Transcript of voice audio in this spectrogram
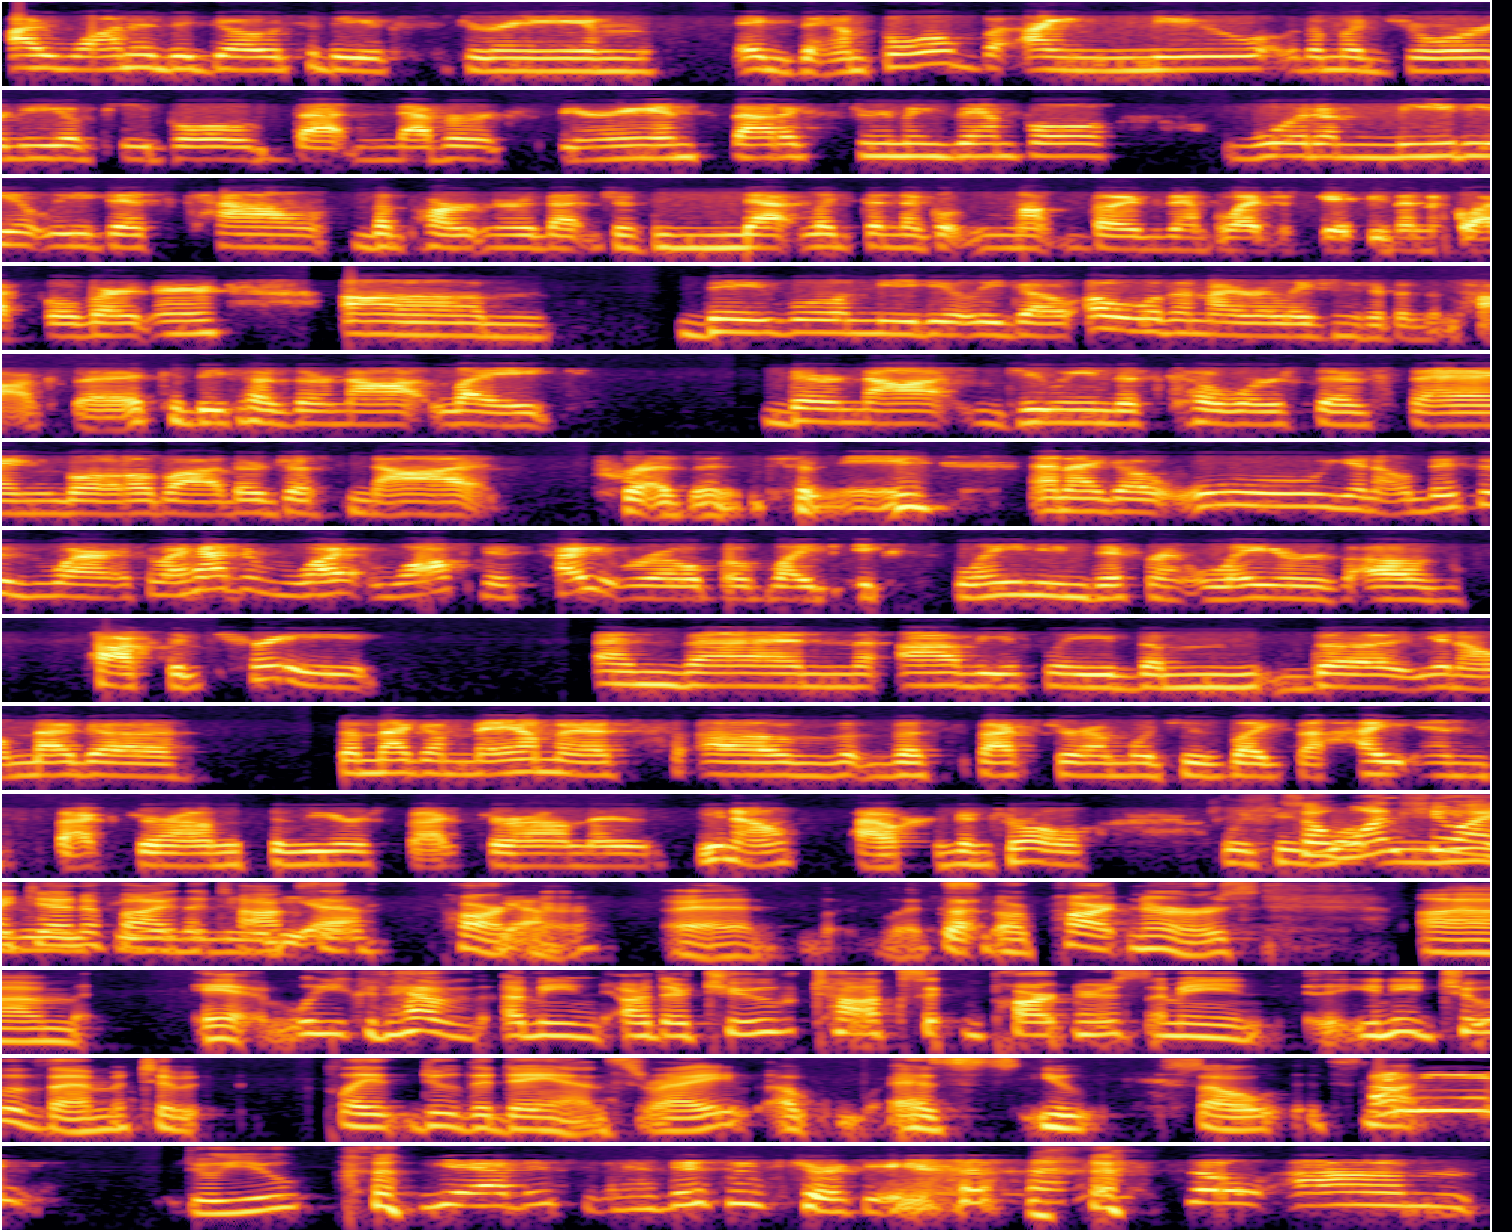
I wanted to go to the extreme example, but I knew the majority of people that never experienced that extreme example would immediately discount the partner that just net like the the example I just gave you the neglectful partner. Um, they will immediately go, oh well, then my relationship isn't toxic because they're not like they're not doing this coercive thing, blah blah blah. They're just not present to me. And I go, ooh, you know, this is where, so I had to w- walk this tightrope of like explaining different layers of toxic traits. And then obviously the, the, you know, mega, the mega mammoth of the spectrum, which is like the heightened spectrum, severe spectrum is, you know, power and control, which is so once you identify the, the toxic partner yeah. and let's, or partners, um, well, you could have. I mean, are there two toxic partners? I mean, you need two of them to play do the dance, right? Uh, as you, so it's not. I mean, do you? yeah, this this is tricky. so, um,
